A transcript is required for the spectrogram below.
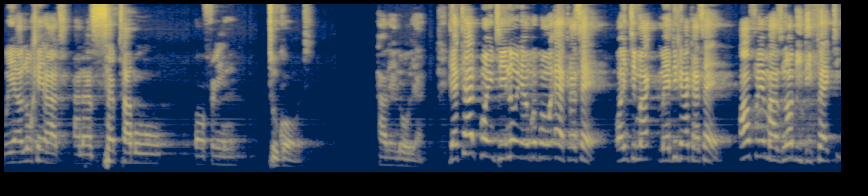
we are looking at an acceptable offering to God. Hallelujah. The third point, you know, Nyankopon eh can say, or Malachi can say, offering must not be defective.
